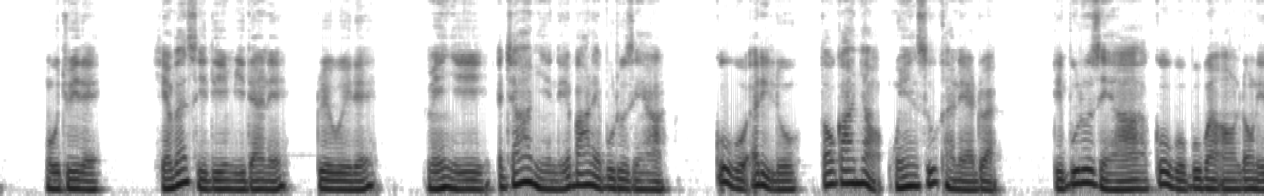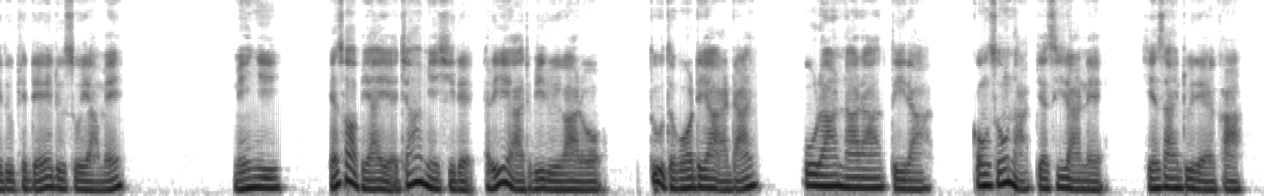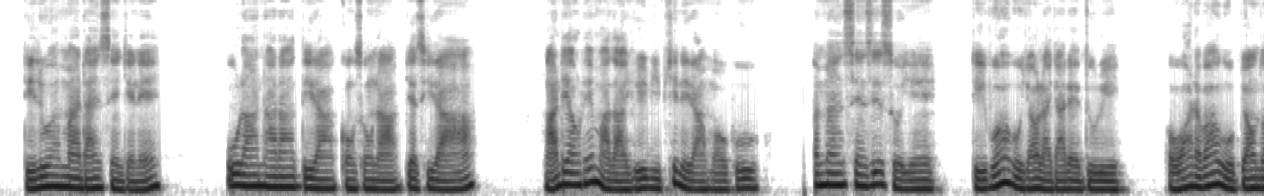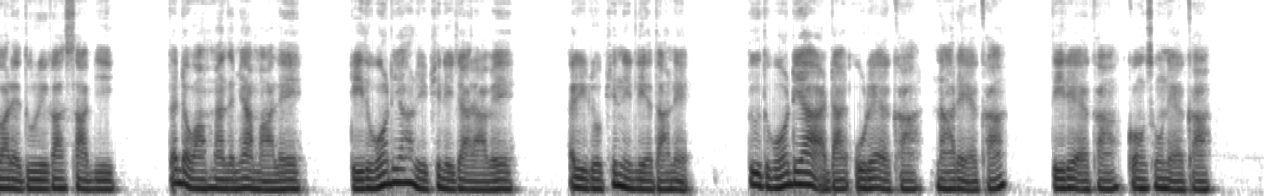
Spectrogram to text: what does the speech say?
ငိုကြွေးတယ်ရင်ဘတ်စီတီးမြည်တမ်းတယ် တွေ့ဝေတယ်မင်းကြီးအကြအမြင်နေပါတဲ့ပုရုဇဉ်ဟာကို့ကိုအဲ့ဒီလိုတောကားညောင်ဝင်စူးခံတဲ့အတွက်ဒီပုရုဇဉ်ဟာကို့ကိုပူပန်အောင်လုပ်နေသူဖြစ်တယ်လို့ဆိုရမယ်မင်းကြီးမြတ်စွာဘုရားရဲ့အကြအမြင်ရှိတဲ့အရိယာတပည့်တွေကတော့သူ့သဘောတရားအတိုင်းအိုရာနာတာတေတာကုံဆုံးတာပျက်စီးတာနဲ့ရင်ဆိုင်တွေ့တဲ့အခါဒီလိုအမှန်တိုင်းဆင်ကျင်တယ်။အိုရာနာတာတေတာကုံဆုံးတာပျက်စီးတာဟာငါတယောက်တည်းမှသာရွေးပြီးဖြစ်နေတာမဟုတ်ဘူး။ အမှန်စင်စစ်ဆိုရင်ဒီဘဝကိုရောက်လာကြတဲ့သူတွေဘဝတစ်ပါးကိုပြောင်းသွားတဲ့သူတွေကစပြီးတက်တော်ဝမှန်သမျှမှာလဲဒီသဘောတရားတွေဖြစ်နေကြတာပဲ။အဲ့ဒီလိုဖြစ်နေလျက်သားနဲ့သူ့သဘောတရားအတိုင်းအိုတဲ့အခါနားတဲ့အခါတေးတဲ့အခါကုံဆုံးတဲ့အခါ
